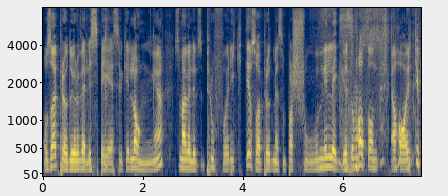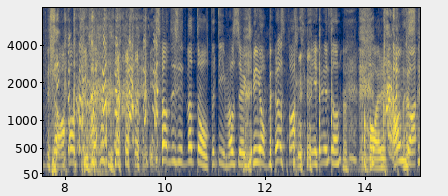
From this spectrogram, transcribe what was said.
Og så har jeg prøvd å gjøre veldig spesifikke, lange, som er veldig proffe og riktige. Og så har jeg prøvd mer som personlig legge ut om at sånn Jeg har ikke bra Sant? Du sitter på tolvte time og søker med jobber, og så skriver du sånn Har angst.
